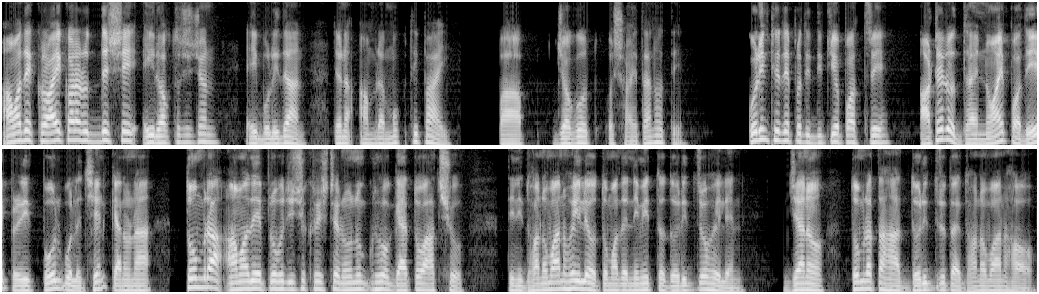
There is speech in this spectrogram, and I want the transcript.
আমাদের ক্রয় করার উদ্দেশ্যে এই রক্তসেচন, এই বলিদান যেন আমরা মুক্তি পাই, পাপ, জগৎ ও শয়তান হতে। করিন্থীয়দের প্রতি দ্বিতীয় পত্রে আটের অধ্যায় নয় পদে প্রেরিত পৌল বলেছেন, কেননা তোমরা আমাদের প্রভু যীশু খ্রিস্টের অনুগ্রহ জ্ঞাত আছো। তিনি ধনবান হইলেও তোমাদের নিমিত্ত দরিদ্র হইলেন, যেন তোমরা তাহার দরিদ্রতায় ধনবান হও।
